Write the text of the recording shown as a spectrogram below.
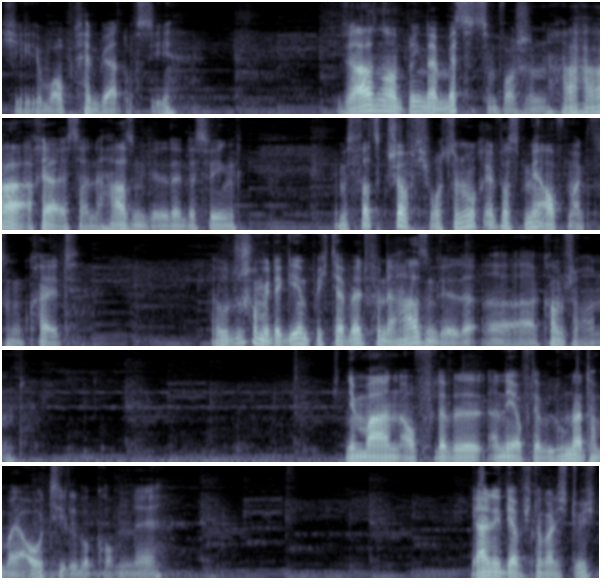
Ich lege überhaupt keinen Wert auf sie. Die Hasenohren bringen dein Messer zum Forschen. Haha, ach ja, ist eine Hasengilde, deswegen haben es fast geschafft. Ich brauchte nur noch etwas mehr Aufmerksamkeit. Aber du schon wieder gehen bricht der Welt von der Hasengilde. Äh, komm schon. Ich nehme mal an, auf Level, ah, nee, auf Level 100 haben wir ja auch Titel bekommen, ne? Ja, nee, die habe ich noch gar nicht durch.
